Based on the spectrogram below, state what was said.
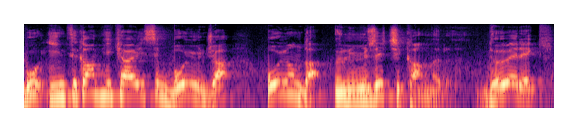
Bu intikam hikayesi boyunca oyunda önümüze çıkanları döverek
